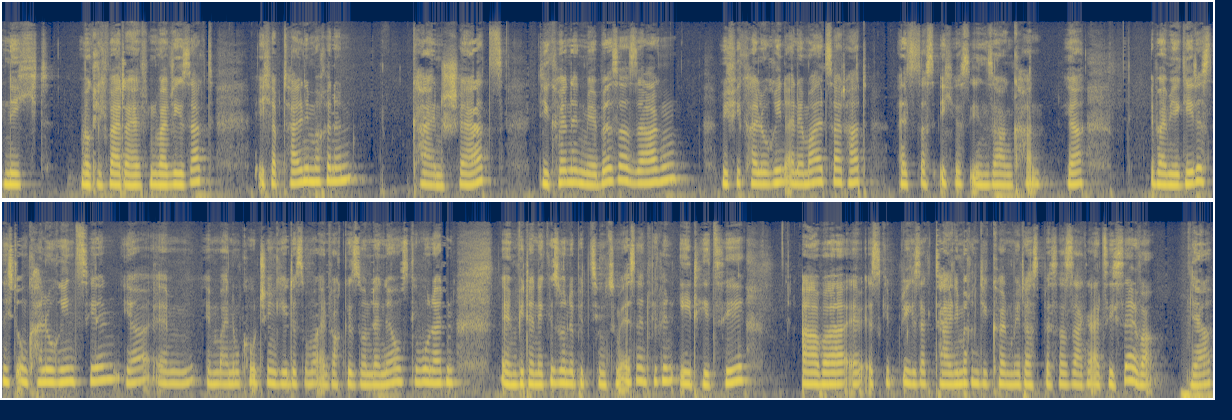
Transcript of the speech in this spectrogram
nicht wirklich weiterhelfen. Weil, wie gesagt, ich habe Teilnehmerinnen, kein Scherz, die können mir besser sagen, wie viel Kalorien eine Mahlzeit hat, als dass ich es ihnen sagen kann. Ja, bei mir geht es nicht um Kalorienzählen, ja. Ähm, in meinem Coaching geht es um einfach gesunde Ernährungsgewohnheiten, ähm, wieder eine gesunde Beziehung zum Essen entwickeln, etc. Aber äh, es gibt, wie gesagt, Teilnehmerinnen, die können mir das besser sagen als ich selber. Ja,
